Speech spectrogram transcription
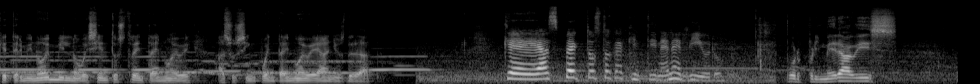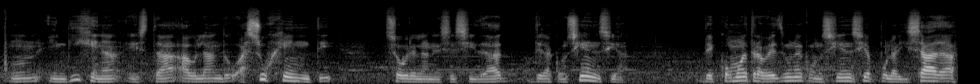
que terminó en 1939 a sus 59 años de edad. ¿Qué aspectos toca Quintín en el libro? Por primera vez un indígena está hablando a su gente sobre la necesidad de la conciencia, de cómo a través de una conciencia polarizada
